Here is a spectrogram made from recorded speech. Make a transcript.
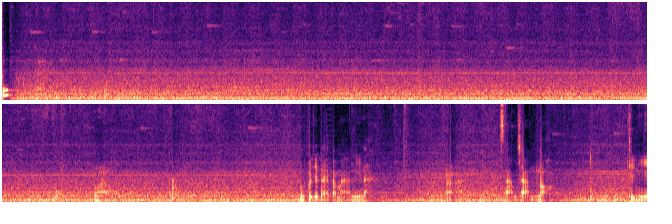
ปุ๊บมันก็จะได้ประมาณนี้นะสามชั้นเนาะทีนี้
